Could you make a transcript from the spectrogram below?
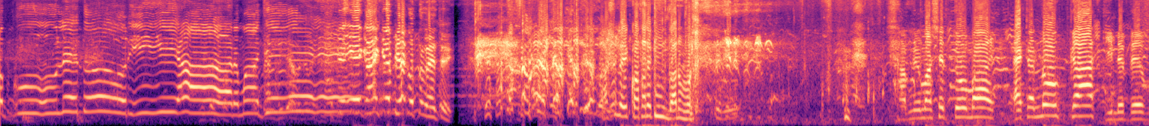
অকুলে দরিয়ার মাঝে। এই গায়কে বিয়ে করতে হয়েছে আসলে এই কথাটা কিন্তু দারুণ বলে। সামনের মাসে তোমায় একটা নৌকা কিনে দেব।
